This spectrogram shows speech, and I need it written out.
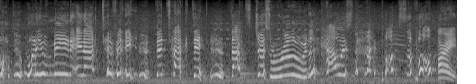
what, what do you mean inactivity detected? That's just rude. How is that possible? All right,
